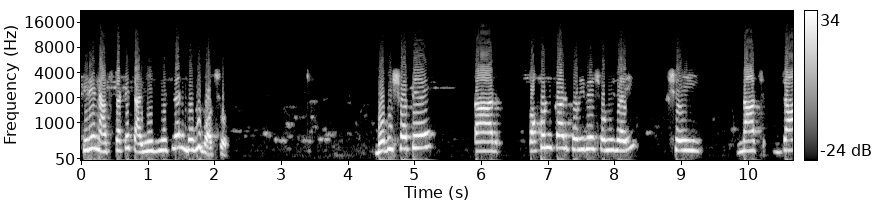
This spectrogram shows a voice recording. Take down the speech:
তিনি নাচটাকে চালিয়ে গিয়েছিলেন বহু বছর। ভবিষ্যতে তার তখনকার পরিবেশ অনুযায়ী সেই নাচ যা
